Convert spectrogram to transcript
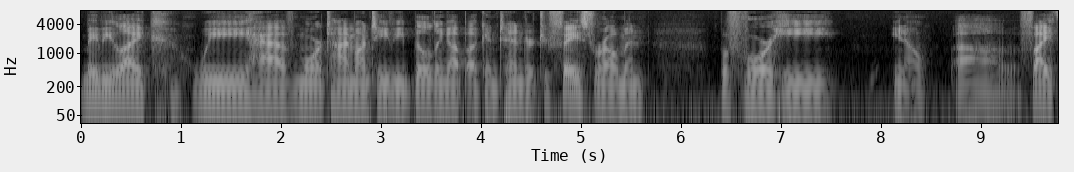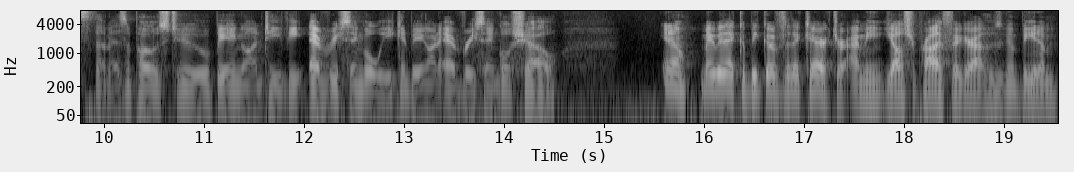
maybe like we have more time on TV building up a contender to face Roman before he, you know, uh, fights them, as opposed to being on TV every single week and being on every single show. You know, maybe that could be good for the character. I mean, y'all should probably figure out who's going to beat him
